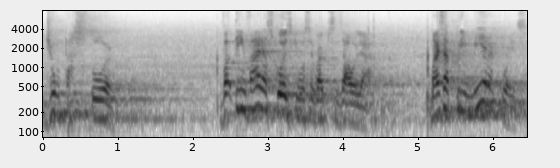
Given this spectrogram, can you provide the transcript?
de um pastor, tem várias coisas que você vai precisar olhar. Mas a primeira coisa,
